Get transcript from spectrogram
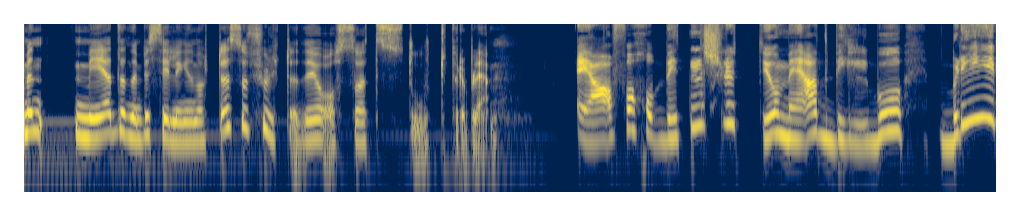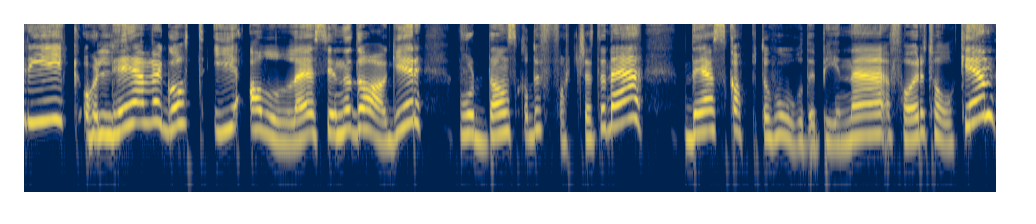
Men med denne bestillingen Marte, så fulgte det jo også et stort problem. Ja, for Hobbiten slutter jo med at Bilbo blir rik og lever godt i alle sine dager. Hvordan skal du fortsette det? Det skapte hodepine for Tolkien,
